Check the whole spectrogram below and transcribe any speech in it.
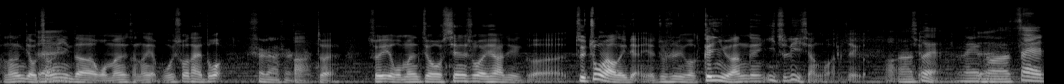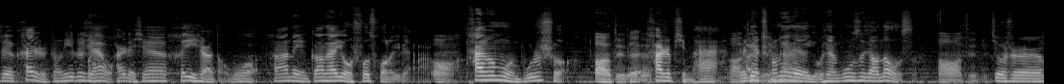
可能有争议的我们可能也不会说太多。是的，是的啊，对。所以我们就先说一下这个最重要的一点，也就是这个根源跟意志力相关这个啊。对，那个在这开始正题之前，我还得先黑一下导播，他那个刚才又说错了一点儿。哦，他们部门不是社啊，对对对，他是品牌，人家成立那个有限公司叫 Nose。哦，对对，就是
